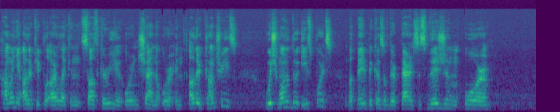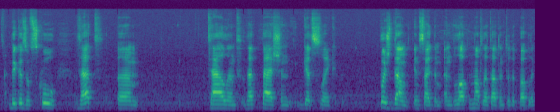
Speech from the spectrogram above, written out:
How many other people are like in South Korea or in China or in other countries which want to do esports, but maybe because of their parents' vision or because of school, that um, talent, that passion gets like pushed down inside them and lot, not let out into the public.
